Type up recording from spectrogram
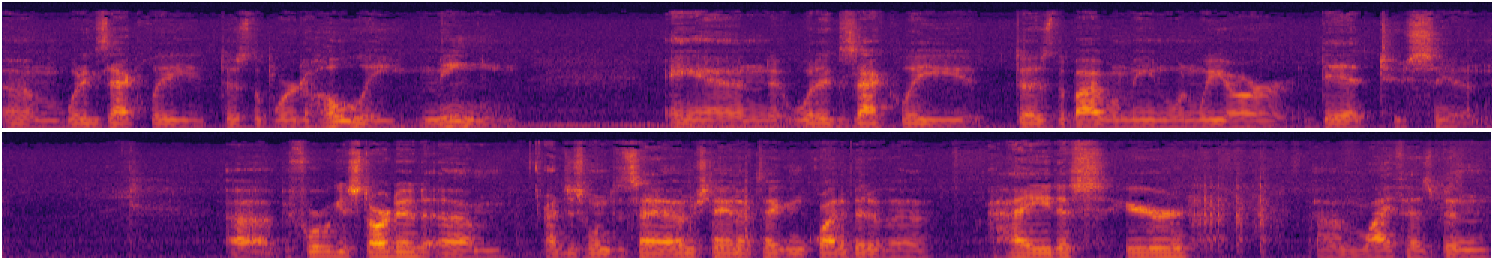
um, what exactly does the word holy mean, and what exactly does the Bible mean when we are dead to sin. Uh, before we get started, um, I just wanted to say I understand I've taken quite a bit of a hiatus here. Um, life has been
